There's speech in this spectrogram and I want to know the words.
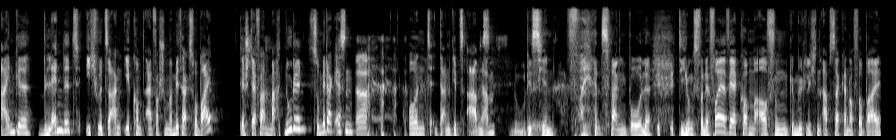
eingeblendet. Ich würde sagen, ihr kommt einfach schon mal mittags vorbei. Der Stefan macht Nudeln zum Mittagessen ah. und dann gibt's abends ein bisschen Feuerzangenbowle. Die Jungs von der Feuerwehr kommen auf einen gemütlichen Absacker noch vorbei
